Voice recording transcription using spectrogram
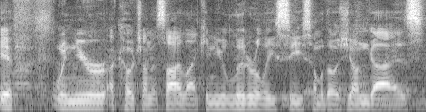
if, when you're a coach on the sideline, can you literally see some of those young guys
